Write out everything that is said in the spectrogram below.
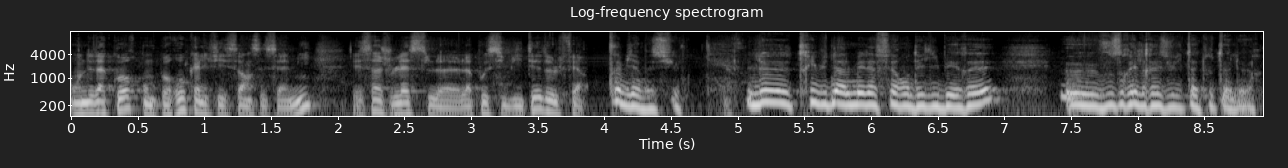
on est d'accord qu'on peut requalifier ça en CCMI et ça, je laisse la, possibilité de le faire. Très bien, monsieur. Le tribunal met l'affaire en délibéré. Euh, vous aurez le résultat tout à l'heure.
